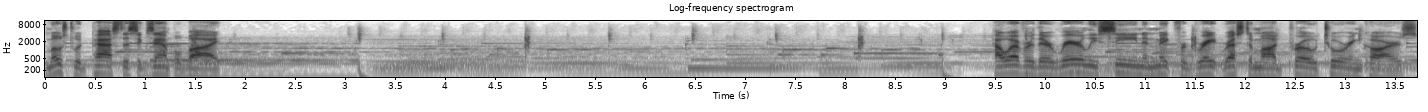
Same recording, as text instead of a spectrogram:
most would pass this example by. However, they're rarely seen and make for great Restomod Pro touring cars.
